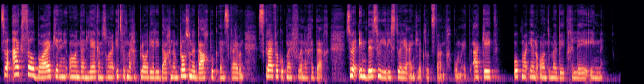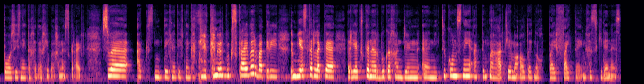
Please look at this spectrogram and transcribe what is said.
So ek sal baie keer in die aand dan lê ek en as er nou iets wat my gepla deur die dag en in plaas van 'n dagboek inskrywing, skryf ek op my foon 'n gedig. So en dis hoe hierdie storie eintlik tot stand gekom het. Ek het ook maar een aand in my bed gelê en basies net 'n gediggie begine skryf. So ek definitief dink ek nie 'n kinderboekskrywer wat hierdie meesterlike reeks kinderboeke gaan doen in die toekoms nie. Ek dink my hart lê maar altyd nog by feite en geskiedenis,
